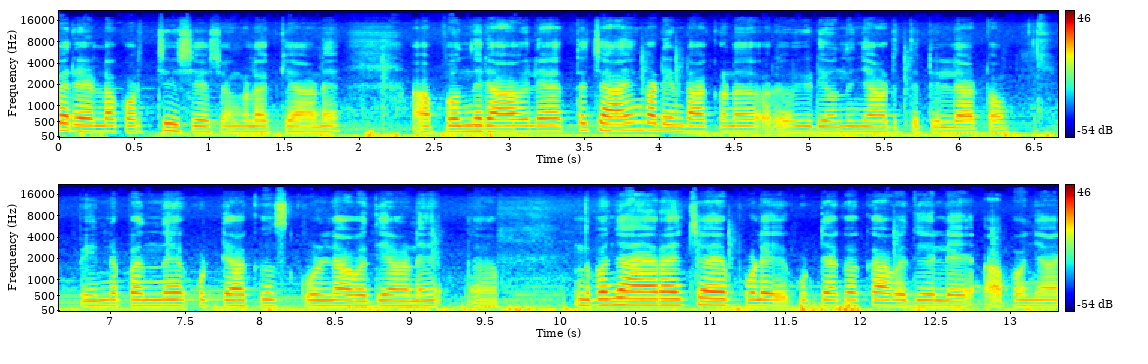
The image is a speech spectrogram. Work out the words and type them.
വരെയുള്ള കുറച്ച് വിശേഷങ്ങളൊക്കെയാണ്. അപ്പോൾ ഒന്ന് രാവിലത്തെ ചായം കടി ഉണ്ടാക്കുന്ന വീഡിയോ ഒന്നും ഞാൻ എടുത്തിട്ടില്ല കേട്ടോ. പിന്നെ ഇപ്പം ഇന്ന് കുട്ടികൾക്ക് സ്കൂളിന്റെ അവധിയാണ്. ഇന്നിപ്പോൾ ഞായറാഴ്ച ആയപ്പോളേ കുട്ടികൾക്കൊക്കെ അവധിയല്ലേ? അപ്പോൾ ഞാൻ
